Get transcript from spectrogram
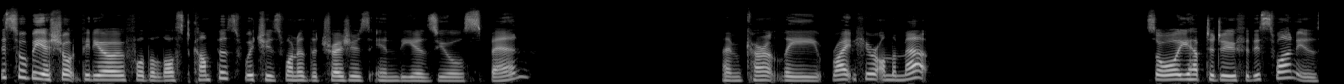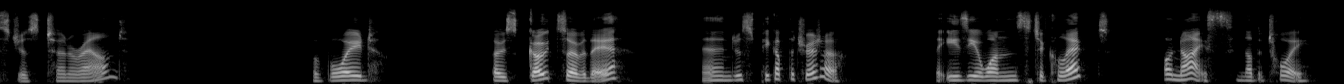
This will be a short video for the Lost Compass, which is one of the treasures in the Azure span. I'm currently right here on the map. So all you have to do for this one is just turn around. Avoid those goats over there. And just pick up the treasure. The easier ones to collect. Oh nice, another toy.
